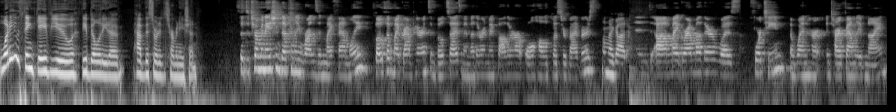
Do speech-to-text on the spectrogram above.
what do you think gave you the ability to have this sort of determination? So determination definitely runs in my family. Both of my grandparents and both sides, my mother and my father, are all Holocaust survivors. Oh my God. And uh, my grandmother was 14 when her entire family of nine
